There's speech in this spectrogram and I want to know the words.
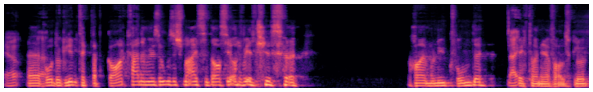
Ja, äh, ja. Bodo Glimt hat glaub, gar keinen müssen rausschmeißen das Jahr, weil die habe ich noch nichts gefunden. Nein. Vielleicht habe ich ja falsch geschaut.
